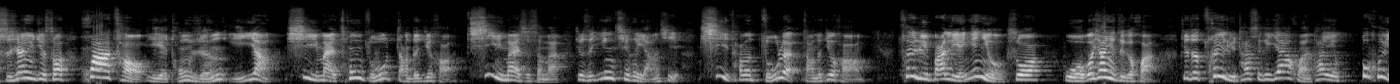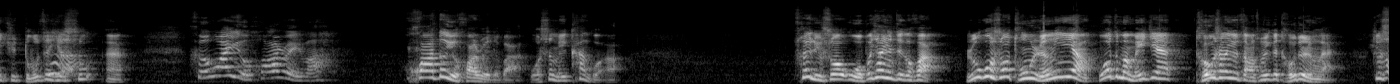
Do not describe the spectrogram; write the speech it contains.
史湘云就说：“花草也同人一样，气脉充足，长得就好。气脉是什么？就是阴气和阳气，气它们足了，长得就好。”翠缕把脸一扭，说：“我不相信这个话。”就是翠缕她是个丫鬟，她也不会去读这些书。嗯，荷花有花蕊吗？花都有花蕊的吧？我是没看过啊。翠缕说：“我不相信这个话。如果说同人一样，我怎么没见头上又长出一个头的人来？就是，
